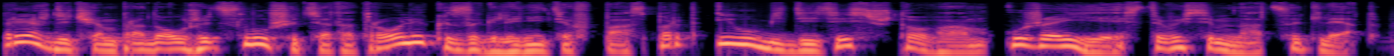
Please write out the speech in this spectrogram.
Прежде чем продолжить слушать этот ролик, загляните в паспорт и убедитесь, что вам уже есть 18 лет.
